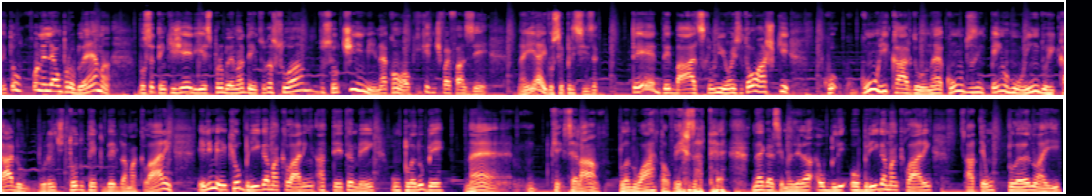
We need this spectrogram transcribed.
Então, quando ele é um problema, você tem que gerir esse problema dentro da sua, do seu time, né? Com, ó, o que, que a gente vai fazer? Né? E aí você precisa ter debates, reuniões. Então acho que com, o Ricardo, né, com o desempenho ruim do Ricardo durante todo o tempo dele da McLaren, ele meio que obriga a McLaren a ter também um plano B, né? Sei lá, plano A talvez até, né, Garcia? Mas ele obriga a McLaren a ter um plano aí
